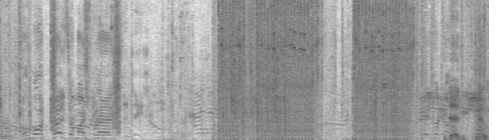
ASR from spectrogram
No more taser, my friend. Taser got Dead? Nope.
